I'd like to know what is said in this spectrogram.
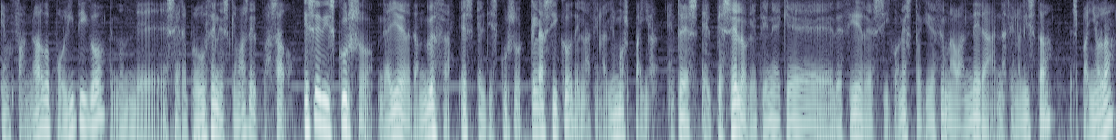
enfangado político en donde se reproducen esquemas del pasado. Ese discurso de ayer de Andueza es el discurso clásico del nacionalismo español. Entonces, el PSE lo que tiene que decir es si con esto quiere hacer una bandera nacionalista española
